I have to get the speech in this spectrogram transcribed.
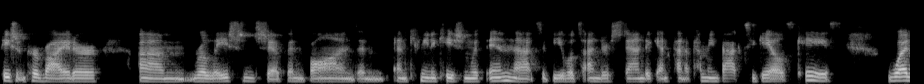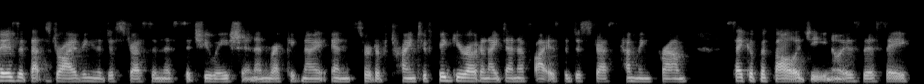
patient provider um, relationship and bond and, and communication within that to be able to understand again kind of coming back to gail's case what is it that's driving the distress in this situation and recognize and sort of trying to figure out and identify is the distress coming from psychopathology? You know is this a,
